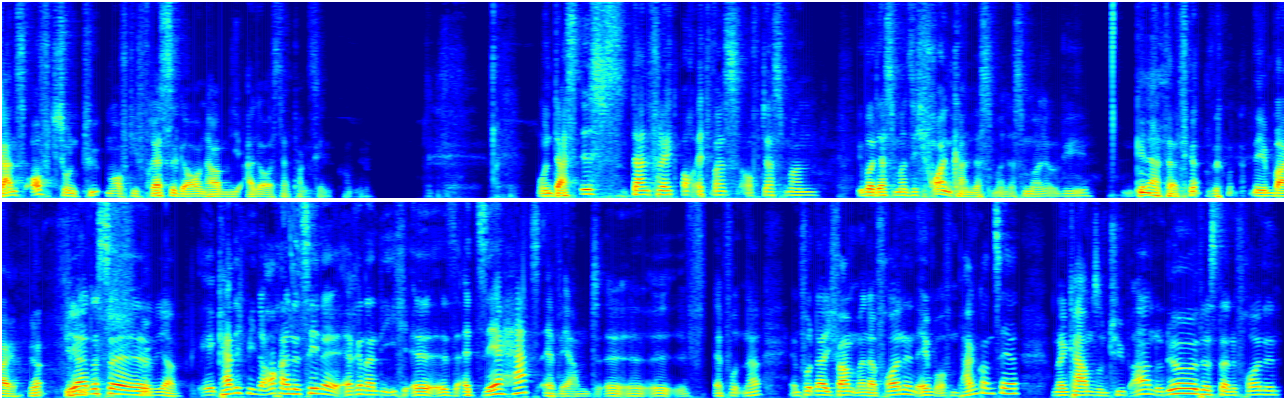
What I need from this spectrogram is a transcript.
ganz oft schon Typen auf die Fresse gehauen haben, die alle aus der Punk-Szene kommen. Und das ist dann vielleicht auch etwas, auf das man über das man sich freuen kann, dass man das mal irgendwie gelernt hat, ja, so nebenbei. Ja, ja das äh, ja. kann ich mich da auch an eine Szene erinnern, die ich äh, als sehr herzerwärmend äh, äh, erfunden habe. Empfunden habe, ich war mit meiner Freundin irgendwo auf einem Punkkonzert und dann kam so ein Typ an und ja, das ist deine Freundin.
